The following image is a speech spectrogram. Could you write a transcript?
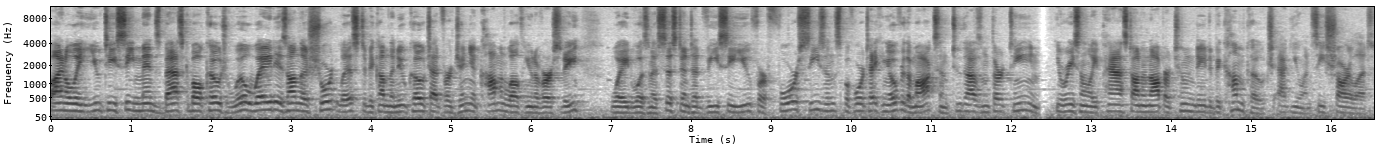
Finally, UTC men's basketball coach Will Wade is on the short list to become the new coach at Virginia Commonwealth University. Wade was an assistant at VCU for four seasons before taking over the Mocs in 2013. He recently passed on an opportunity to become coach at UNC Charlotte.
